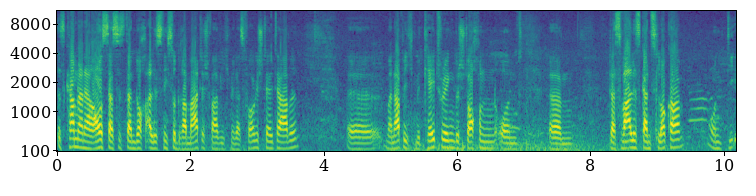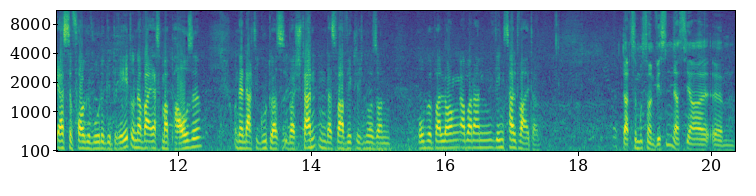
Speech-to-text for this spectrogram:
es kam dann heraus, dass es dann doch alles nicht so dramatisch war, wie ich mir das vorgestellt habe. Äh, man hat mich mit Catering bestochen und ähm, das war alles ganz locker. Und die erste Folge wurde gedreht und dann war erstmal Pause. Und dann dachte ich, gut, du hast es überstanden. Das war wirklich nur so ein Probeballon, aber dann ging es halt weiter. Dazu muss man wissen, dass ja ähm,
